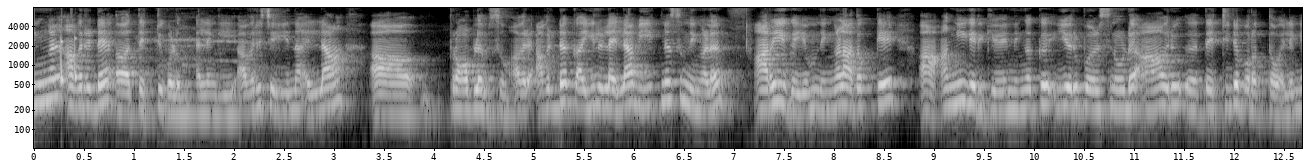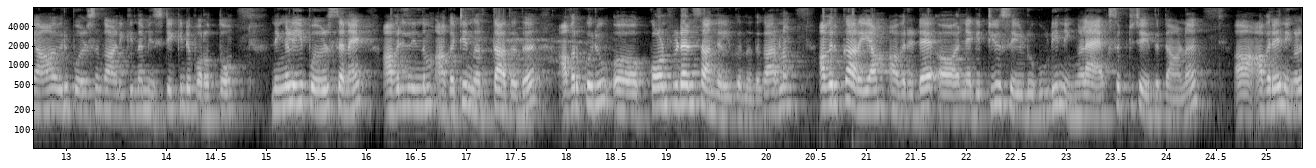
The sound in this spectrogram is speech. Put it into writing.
നിങ്ങൾ അവരുടെ തെറ്റുകളും അല്ലെങ്കിൽ അവർ ചെയ്യുന്ന എല്ലാ പ്രോബ്ലംസും അവർ അവരുടെ കയ്യിലുള്ള എല്ലാ വീക്ക്നെസ്സും നിങ്ങൾ അറിയുകയും നിങ്ങൾ അതൊക്കെ അംഗീകരിക്കുകയും നിങ്ങൾക്ക് ഈ ഒരു പേഴ്സണോട് ആ ഒരു തെറ്റിന്റെ പുറത്തോ അല്ലെങ്കിൽ ആ ഒരു പേഴ്സൺ കാണിക്കുന്ന മിസ്റ്റേക്കിന്റെ പുറത്തോ നിങ്ങൾ ഈ പേഴ്സണെ അവരിൽ നിന്നും അകറ്റി നിർത്താത്തത് അവർക്കൊരു കോൺഫിഡൻസ് ആണ് നൽകുന്നത്. കാരണം അവർക്കറിയാം അവരുടെ നെഗറ്റീവ് സൈഡ് കൂടി നിങ്ങളെ ആക്സെപ്റ്റ് ചെയ്തിട്ടാണ് അവരെ നിങ്ങൾ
